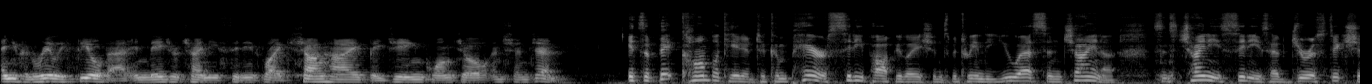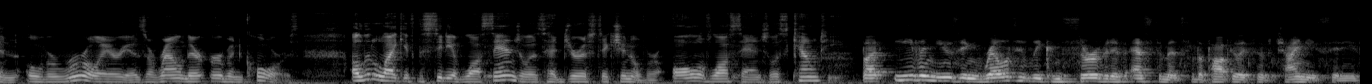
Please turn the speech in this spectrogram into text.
and you can really feel that in major Chinese cities like Shanghai, Beijing, Guangzhou, and Shenzhen. It's a bit complicated to compare city populations between the US and China, since Chinese cities have jurisdiction over rural areas around their urban cores a little like if the city of Los Angeles had jurisdiction over all of Los Angeles County. But even using relatively conservative estimates for the population of Chinese cities,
